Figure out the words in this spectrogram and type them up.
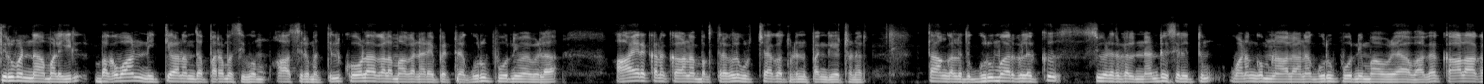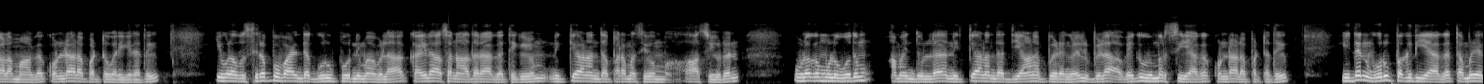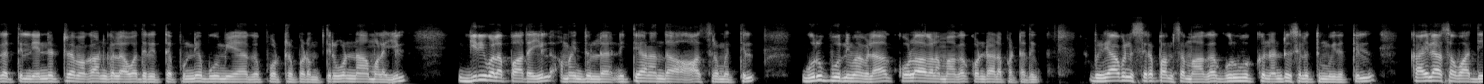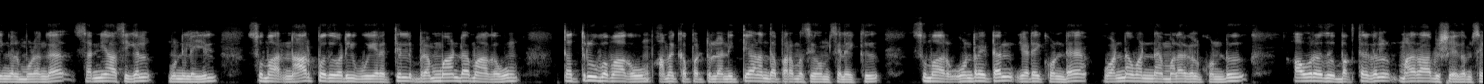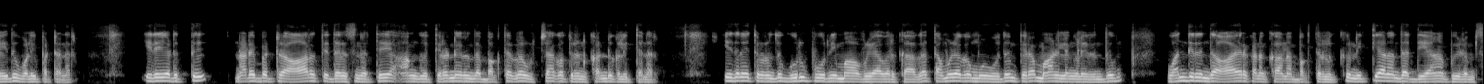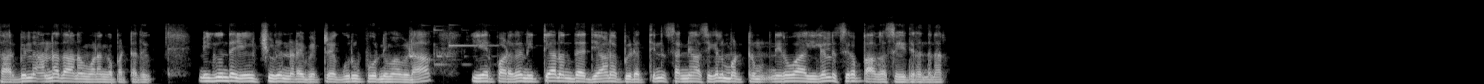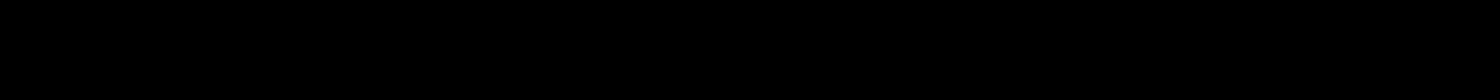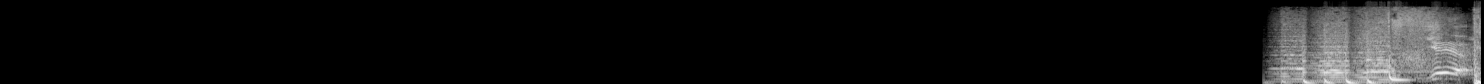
திருவண்ணாமலையில் பகவான் நித்யானந்த பரமசிவம் ஆசிரமத்தில் கோலாகலமாக நடைபெற்ற குரு பூர்ணிமா விழா ஆயிரக்கணக்கான பக்தர்கள் உற்சாகத்துடன் பங்கேற்றனர். தாங்களது குருமார்களுக்கு சீடர்கள் நன்றி செலுத்தும் வணங்கும் நாளான குரு பூர்ணிமா விழாவாக காலாகாலமாக கொண்டாடப்பட்டு வருகிறது. இவ்வளவு சிறப்பு வாய்ந்த குரு பூர்ணிமா விழா கைலாசநாதராக திகழும் நித்யானந்த பரமசிவம் ஆசியுடன் உலகம் முழுவதும் அமைந்துள்ள நித்யானந்த தியான பீடங்களில் விழா வெகு விமர்சையாக கொண்டாடப்பட்டது. இதன் ஒரு பகுதியாக தமிழகத்தில் எண்ணற்ற மகான்கள் அவதரித்த புண்ணிய பூமியாக போற்றப்படும் திருவண்ணாமலையில் கிரிவலப்பாதையில் அமைந்துள்ள நித்யானந்த ஆசிரமத்தில் குரு பூர்ணிமா விழா கோலாகலமாக கொண்டாடப்பட்டது. விழாவின் சிறப்பம்சமாக குருவுக்கு நன்றி செலுத்தும் விதத்தில் கைலாச வாத்தியங்கள் முழங்க சந்நியாசிகள் முன்னிலையில் சுமார் நாற்பது அடி உயரத்தில் பிரம்மாண்டமாகவும் தத்ரூபமாகவும் அமைக்கப்பட்டுள்ள நித்யானந்த பரமசிவம் சிலைக்கு சுமார் ஒன்றரை டன் எடை கொண்ட வண்ண வண்ண மலர்கள் கொண்டு அவரது பக்தர்கள் மலராபிஷேகம் செய்து வழிபட்டனர். இதையடுத்து நடைபெற்ற ஆரத்தி தரிசனத்தை அங்கு திரண்டிருந்த பக்தர்கள் உற்சாகத்துடன் கண்டு கழித்தனர் இதனைத் தொடர்ந்து குரு பூர்ணிமா விழாவிற்காக தமிழகம் முழுவதும் பிற மாநிலங்களிலிருந்தும் வந்திருந்த ஆயிரக்கணக்கான பக்தர்களுக்கு நித்யானந்த தியான பீடம் சார்பில் அன்னதானம் வழங்கப்பட்டது. மிகுந்த எழுச்சியுடன் நடைபெற்ற குரு பூர்ணிமா விழா ஏற்பாடுகள் நித்யானந்த தியான பீடத்தின் சன்னியாசிகள் மற்றும் நிர்வாகிகள் சிறப்பாக செய்திருந்தனர். Yeah.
